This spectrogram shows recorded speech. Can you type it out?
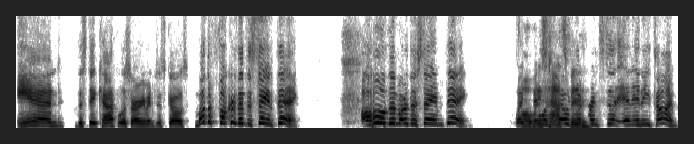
and the state capitalist argument just goes, motherfucker, they're the same thing. All of them are the same thing. Like Always there was no been. difference at any time.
